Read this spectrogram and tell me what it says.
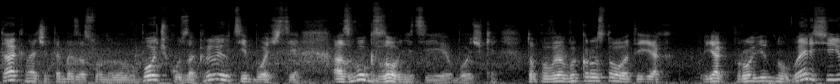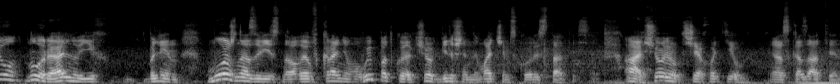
так, наче тебе засунули в бочку, закрили в цій бочці, а звук ззовні цієї бочки. Тобто ви використовувати їх як провідну версію, ну реально їх, блін, можна, звісно, але в крайньому випадку, якщо більше нема чим скористатися. А, що я ще хотів е, сказати,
